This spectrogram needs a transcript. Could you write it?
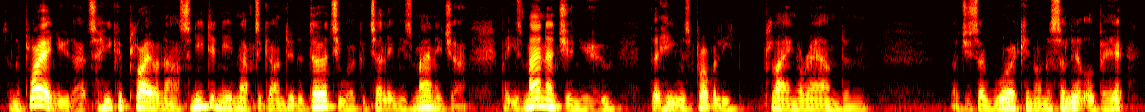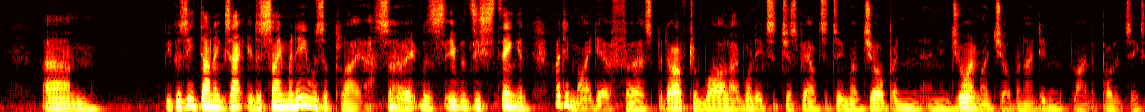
So the player knew that, so he could play on us, and he didn't even have to go and do the dirty work of telling his manager. But his manager knew that he was probably playing around and, as you say, working on us a little bit, um, because he'd done exactly the same when he was a player. So it was it was this thing, and I didn't mind it at first, but after a while, I wanted to just be able to do my job and, and enjoy my job, and I didn't like the politics.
